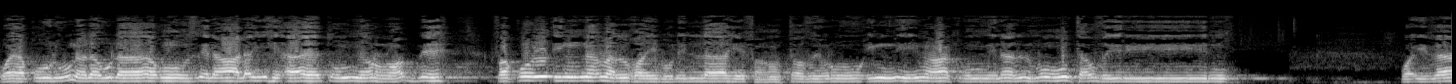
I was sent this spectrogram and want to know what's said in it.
ويقولون لولا أنزل عليه آية من ربه فقل إنما الغيب لله فانتظروا إني معكم من المنتظرين. وإذا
